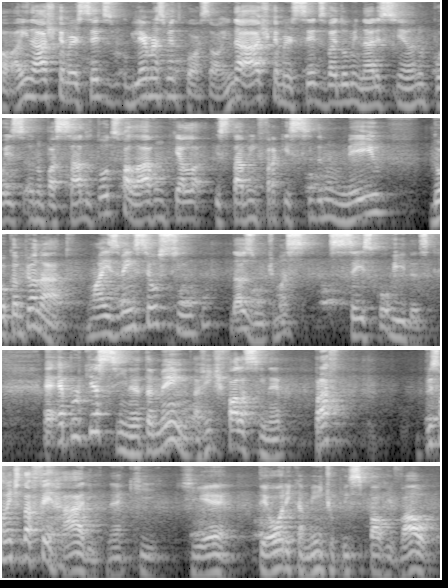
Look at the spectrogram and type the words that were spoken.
Ó, ainda acho que a Mercedes. O Guilherme Nascimento Costa, ó, ainda acho que a Mercedes vai dominar esse ano, pois ano passado todos falavam que ela estava enfraquecida no meio do campeonato, mas venceu cinco das últimas seis corridas. É, é porque assim, né? Também a gente fala assim, né? Pra, principalmente da Ferrari, né? Que, que é teoricamente o principal rival.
